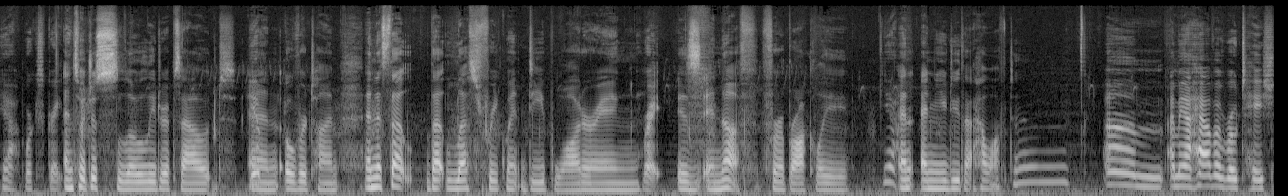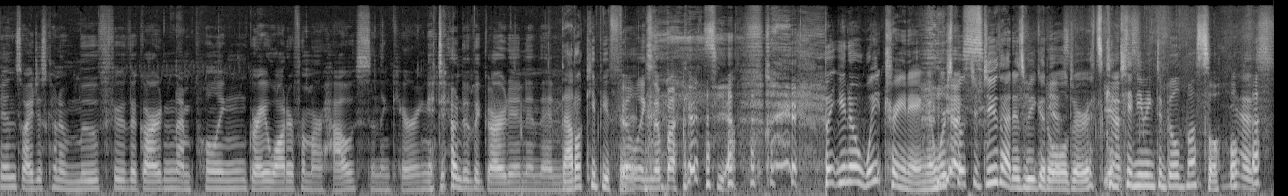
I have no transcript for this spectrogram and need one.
Yeah, works great. and so it just slowly drips out Yep. and over time. And it's that, that less frequent deep watering Right. is enough for a broccoli. Yeah. And, and you do that how often? Um, I mean, I have a rotation, so I just kind of move through the garden. I'm pulling gray water from our house and then carrying it down to the garden and then That'll keep you fit. filling the buckets. yeah. But you know, weight training, and we're supposed to do that as we get Yes. older. It's Yes. continuing to build muscle. yes,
